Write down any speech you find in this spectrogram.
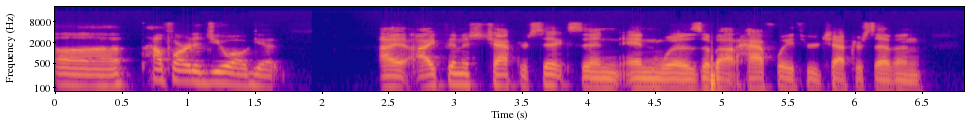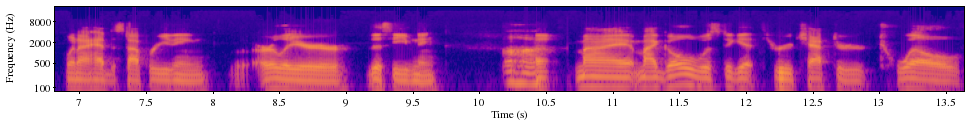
Uh, how far did you all get? I, I finished chapter six and, and was about halfway through chapter seven when I had to stop reading earlier this evening. Uh-huh. Uh, my my goal was to get through chapter twelve,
